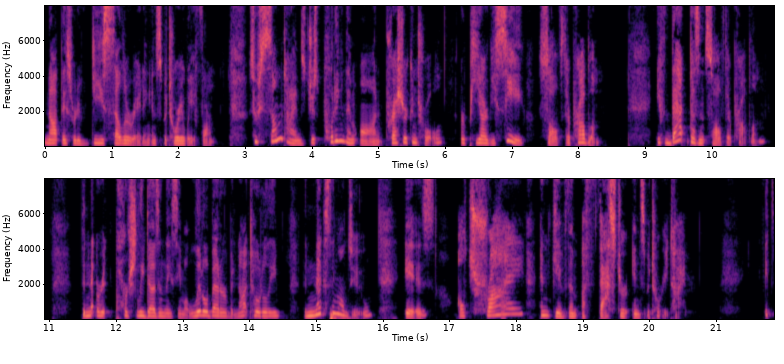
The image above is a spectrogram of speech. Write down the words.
not this sort of decelerating inspiratory waveform. So sometimes just putting them on pressure control or PRVC solves their problem. If that doesn't solve their problem, the or it partially does and they seem a little better, but not totally, the next thing I'll do is I'll try and give them a faster inspiratory time. It's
